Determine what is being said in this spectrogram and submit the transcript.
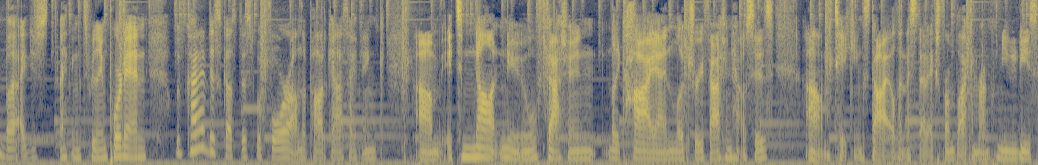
but I just I think it's really important, and we've kind of discussed this before on the podcast. I think um, it's not new fashion, like high end luxury fashion houses um, taking styles and aesthetics from black and brown communities.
